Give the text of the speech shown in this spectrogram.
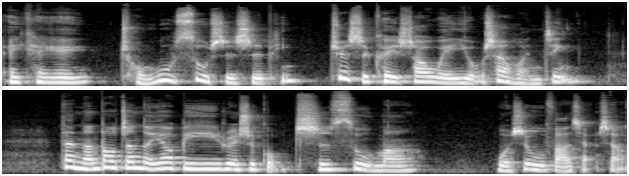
（AKA） 宠物素食食品确实可以稍微友善环境，但难道真的要逼瑞士狗吃素吗？我是无法想象。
